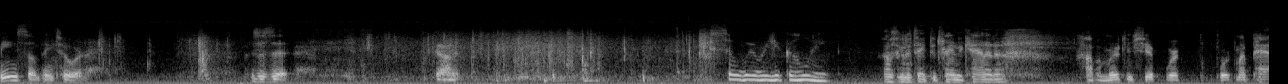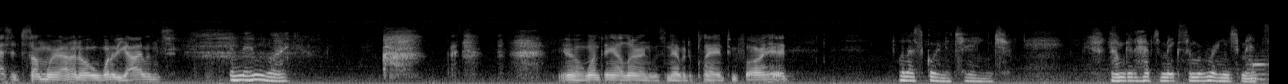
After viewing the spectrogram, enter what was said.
mean something to her. This is it. Got it. So where were you going? I was gonna take the train to Canada, hop a merchant ship, work work my passage somewhere, I don't know, one of the islands. And then what? You know, one thing I learned was never to plan too far ahead. Well, that's going to change. Now, I'm going to have to make some arrangements.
